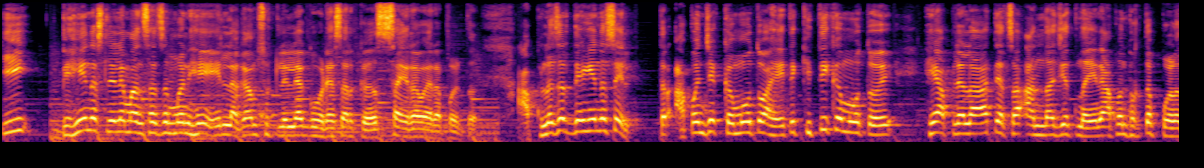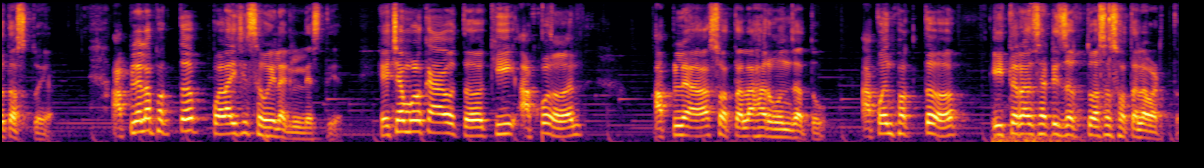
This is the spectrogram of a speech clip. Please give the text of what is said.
की ध्येय नसलेल्या माणसाचं मन हे लगाम सुटलेल्या घोड्यासारखं सैरावैरा पडतं. आपलं जर ध्येय नसेल तर आपण जे कमवतो आहे ते किती कमवतोय हे आपल्याला त्याचा अंदाज येत नाही आणि आपण फक्त पळत असतोय. आपल्याला फक्त पळायची सवय लागलेली असते. ह्याच्यामुळं काय होतं की आपण आपल्या स्वतःला हरवून जातो. आपण फक्त इतरांसाठी जगतो असं स्वतःला वाटतं.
